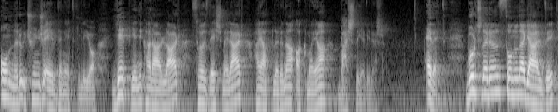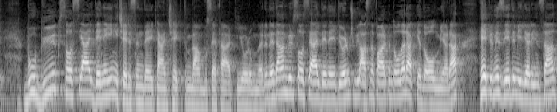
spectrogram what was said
onları 3. evden etkiliyor. Yepyeni kararlar, sözleşmeler hayatlarına akmaya başlayabilir. Evet, burçların sonuna geldik. Bu büyük sosyal deneyin içerisindeyken çektim ben bu seferki yorumları. Neden bir sosyal deney diyorum? Çünkü aslında farkında olarak ya da olmayarak hepimiz 7 milyar insan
